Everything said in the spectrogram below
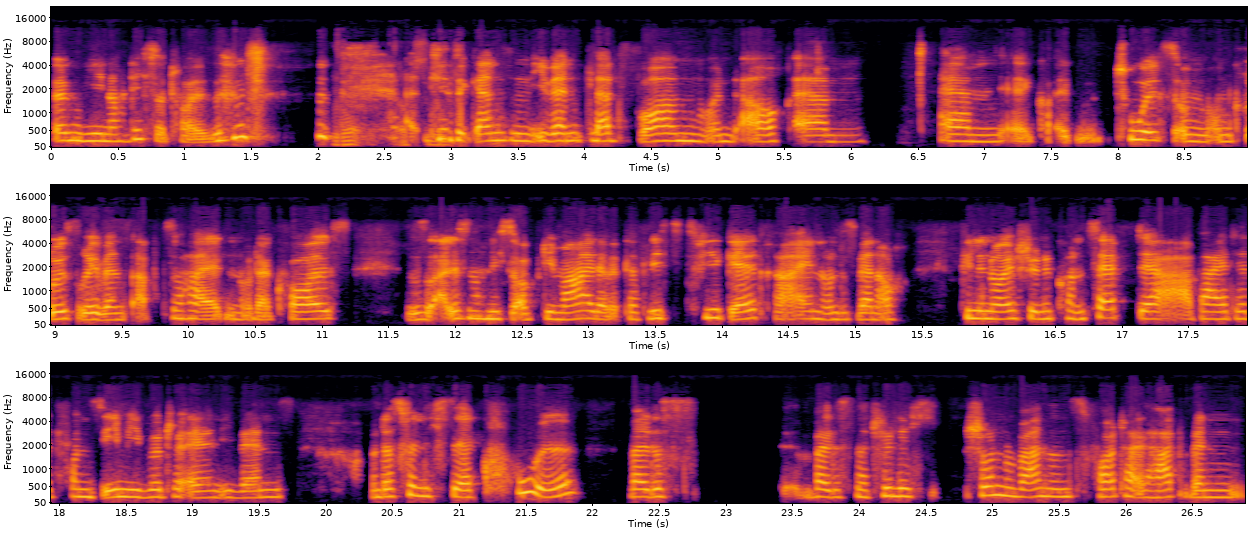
irgendwie noch nicht so toll sind. Ja, Diese ganzen Event-Plattformen und auch ähm, ähm, äh, Tools, um, um größere Events abzuhalten oder Calls. Das ist alles noch nicht so optimal. Da, da fließt viel Geld rein und es werden auch viele neue schöne Konzepte erarbeitet von semi-virtuellen Events. Und das finde ich sehr cool, weil das, weil das natürlich schon einen Wahnsinnsvorteil hat, wenn,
